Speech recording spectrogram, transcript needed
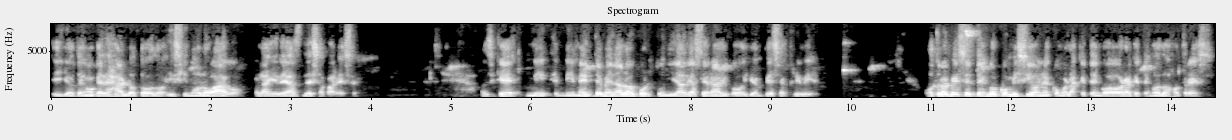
y yo tengo que dejarlo todo y si no lo hago, las ideas desaparecen. Así que mi, mi mente me da la oportunidad de hacer algo y yo empiezo a escribir. Otras veces tengo comisiones como las que tengo ahora, que tengo dos o tres.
